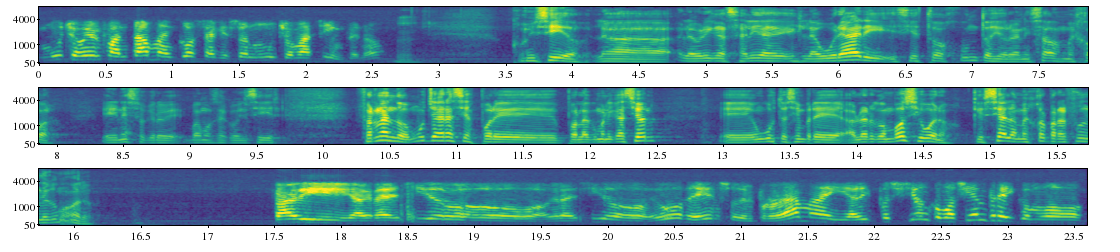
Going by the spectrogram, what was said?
muchos ven fantasmas en cosas que son mucho más simples, ¿no? Coincido, la, la única salida es laburar y, si es todos juntos y organizados, mejor. En eso creo que vamos a coincidir. Fernando, muchas gracias por, eh, por la comunicación. Eh, un gusto siempre hablar con vos y bueno, que sea lo mejor para el fútbol de Comodoro. Javi, agradecido, agradecido de vos, de Enzo, del programa y a disposición como siempre y como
